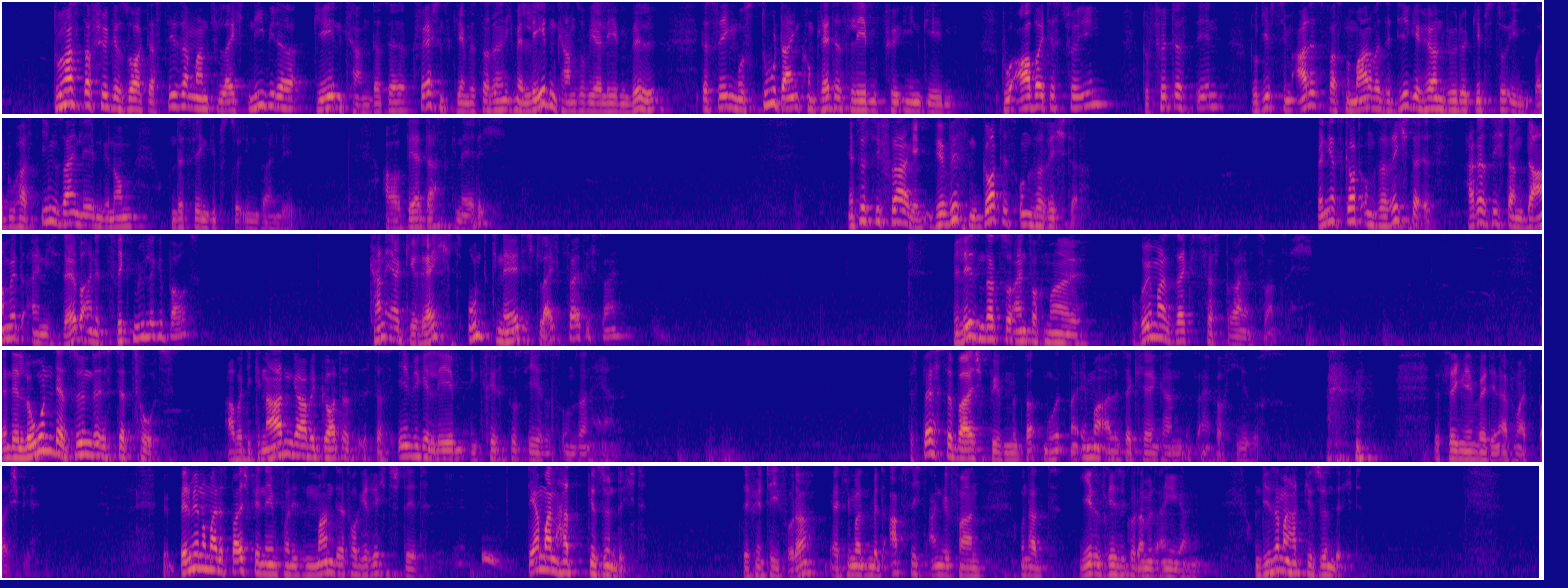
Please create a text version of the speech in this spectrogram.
du hast dafür gesorgt, dass dieser Mann vielleicht nie wieder gehen kann, dass er querschnittsgelähmt ist, dass er nicht mehr leben kann, so wie er leben will. Deswegen musst du dein komplettes Leben für ihn geben. Du arbeitest für ihn, du fütterst ihn, du gibst ihm alles, was normalerweise dir gehören würde, gibst du ihm, weil du hast ihm sein Leben genommen und deswegen gibst du ihm sein Leben. Aber wäre das gnädig? Jetzt ist die Frage, wir wissen, Gott ist unser Richter. Wenn jetzt Gott unser Richter ist, hat er sich dann damit eigentlich selber eine Zwickmühle gebaut? Kann er gerecht und gnädig gleichzeitig sein? Wir lesen dazu einfach mal Römer 6, Vers 23. Denn der Lohn der Sünde ist der Tod, aber die Gnadengabe Gottes ist das ewige Leben in Christus Jesus, unseren Herrn. Das beste Beispiel, womit man immer alles erklären kann, ist einfach Jesus. Deswegen nehmen wir den einfach mal als Beispiel. Wenn wir nochmal das Beispiel nehmen von diesem Mann, der vor Gericht steht. Der Mann hat gesündigt. Definitiv, oder? Er hat jemanden mit Absicht angefahren und hat jedes Risiko damit eingegangen. Und dieser Mann hat gesündigt.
